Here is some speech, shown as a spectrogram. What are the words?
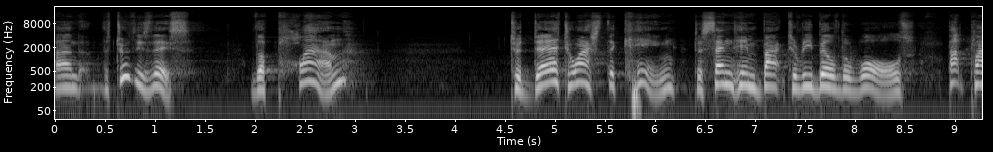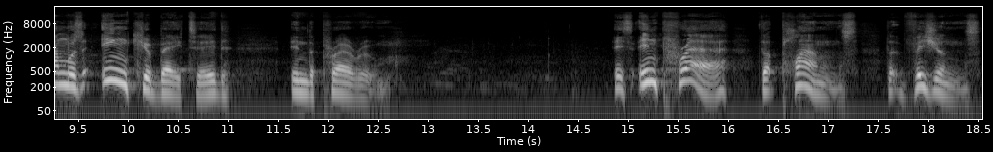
And the truth is this the plan to dare to ask the king to send him back to rebuild the walls, that plan was incubated in the prayer room. It's in prayer that plans, that visions,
